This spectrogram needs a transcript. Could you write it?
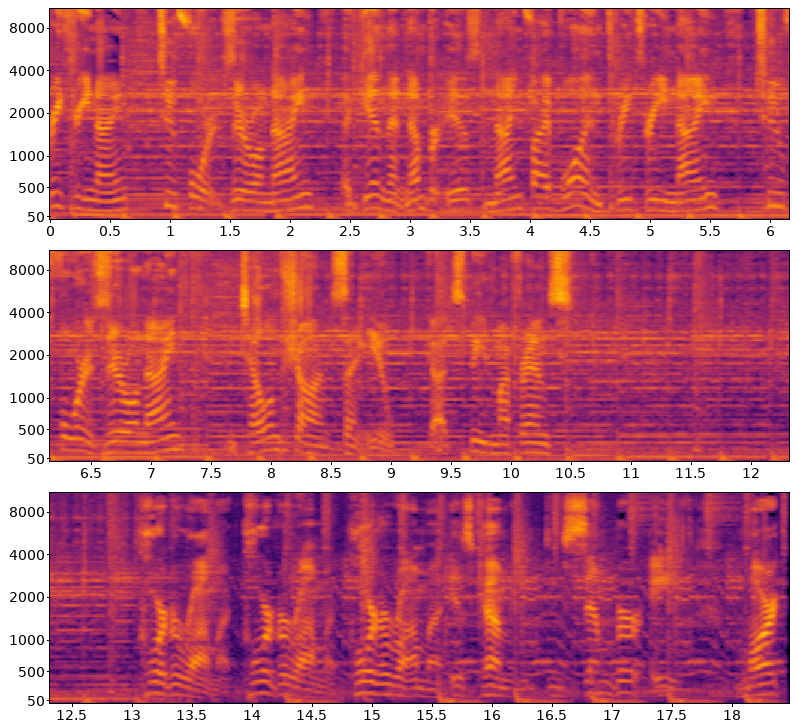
339 2409. Again, that number is 951 339 2409. And tell them Sean sent you. Godspeed, my friends. Quarterama, Quarterama, Quarterama is coming December 8th. Mark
